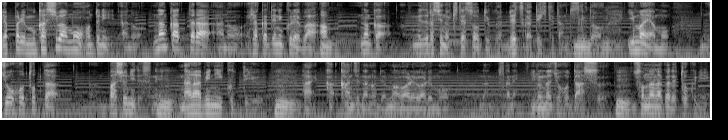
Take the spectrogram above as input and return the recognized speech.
やっぱり昔はもう本当にあの何かあったらあの百貨店に来れば、うん。あなんか珍しいの着てそうっていうか列ができてたんですけど、うんうん。今やもう情報を取った場所にですね、うん。並びに行くっていう、うん。はい、か感じなので、まあ、我々もなんですかねいろんな情報を出す、うん。そんな中で特に、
